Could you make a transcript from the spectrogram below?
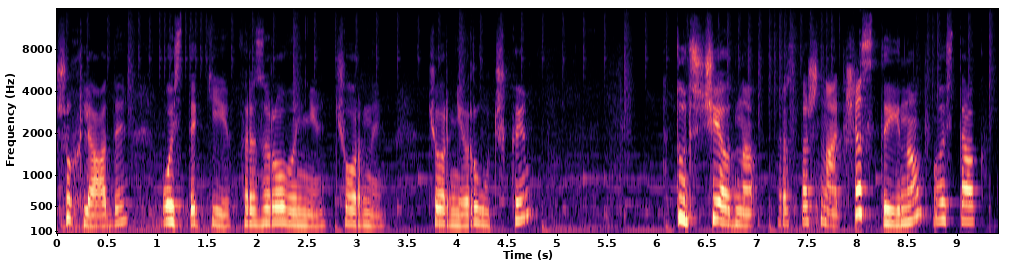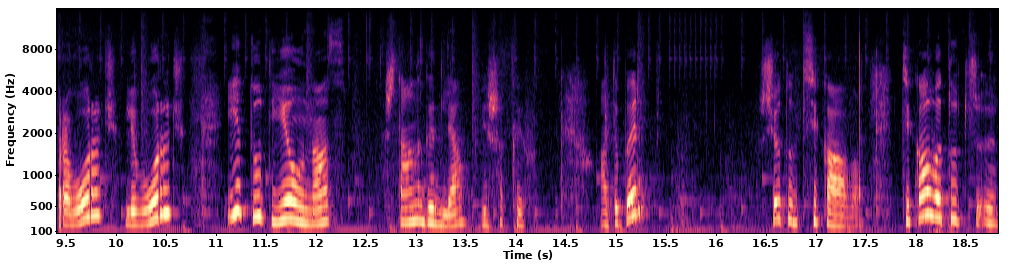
шухляди, ось такі фрезеровані чорні, чорні ручки. Тут ще одна розпашна частина, ось так, праворуч, ліворуч. І тут є у нас штанги для вішаків. А тепер, що тут цікаво? Цікаво тут е,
